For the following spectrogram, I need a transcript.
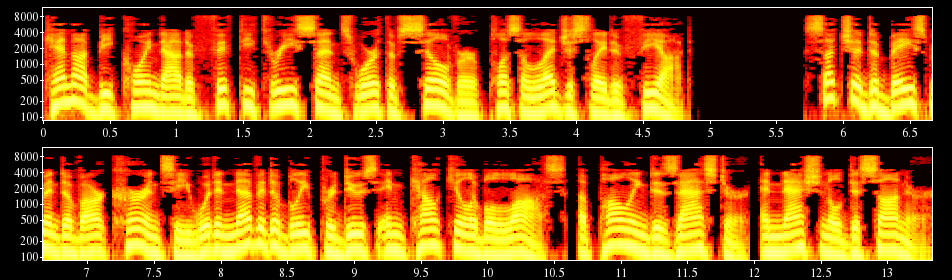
cannot be coined out of 53 cents worth of silver plus a legislative fiat. Such a debasement of our currency would inevitably produce incalculable loss, appalling disaster, and national dishonor.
